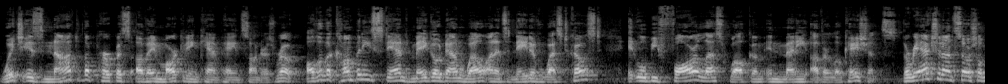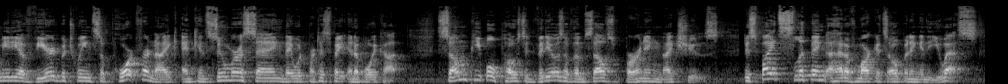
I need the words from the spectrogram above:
which is not the purpose of a marketing campaign, Saunders wrote. Although the company's stand may go down well on its native West Coast, it will be far less welcome in many other locations. The reaction on social media veered between support for Nike and consumers saying they would participate in a boycott. Some people posted videos of themselves burning Nike shoes. Despite slipping ahead of markets opening in the US,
